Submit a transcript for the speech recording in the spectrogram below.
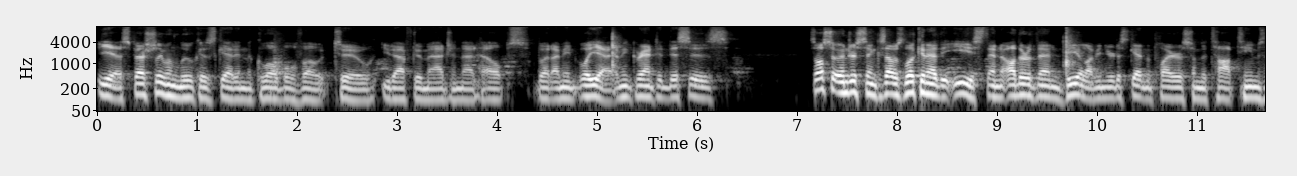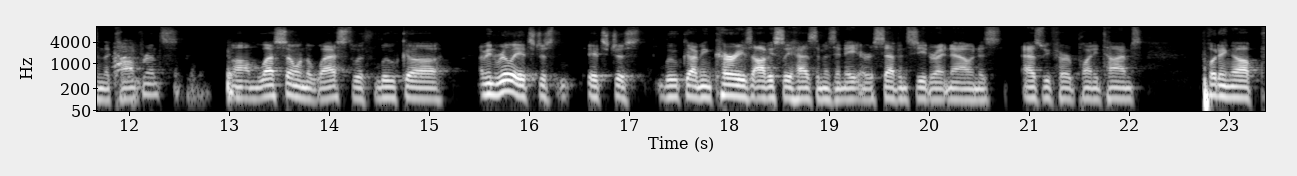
Yeah, especially when Luka's getting the global vote too. You'd have to imagine that helps. But I mean, well, yeah, I mean, granted, this is it's also interesting because I was looking at the East, and other than Beal, I mean, you're just getting the players from the top teams in the conference. Um, less so in the West with Luka. I mean, really, it's just it's just Luka. I mean, Curry's obviously has him as an eight or a seven seed right now, and is as we've heard plenty of times, putting up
